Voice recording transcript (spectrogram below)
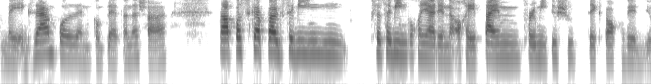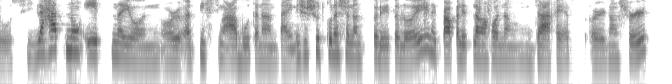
may example and kompleto na siya. Tapos kapag sabihin, sasabihin ko kunyari na, okay, time for me to shoot TikTok videos. Lahat ng 8 na yon or at least yung aabutan ng time, i-shoot ko na siya ng tuloy-tuloy. Nagpapalit lang ako ng jacket or ng shirt.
